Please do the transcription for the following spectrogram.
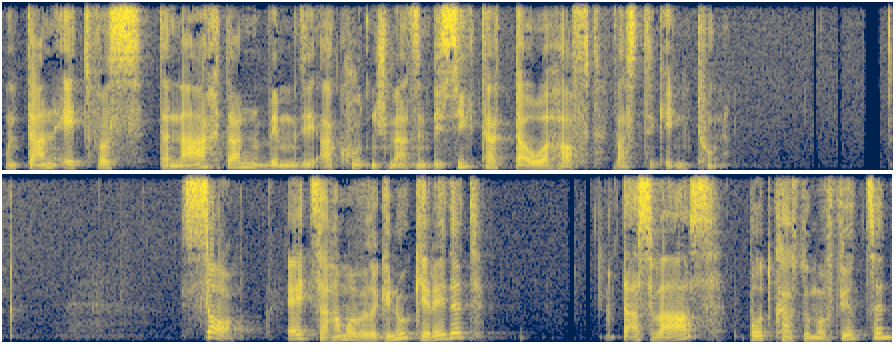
und dann etwas danach dann, wenn man die akuten Schmerzen besiegt hat, dauerhaft was dagegen tun. So, jetzt haben wir wieder genug geredet. Das war's. Podcast Nummer 14.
